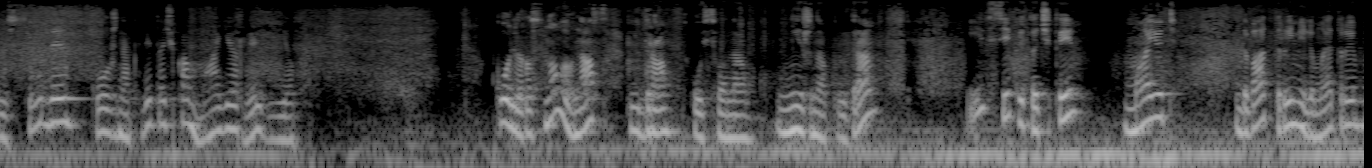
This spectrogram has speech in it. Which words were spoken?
усюди кожна квіточка має рельєф. Кольор основи в нас пудра. Ось вона, ніжна пудра. І всі квіточки мають 2-3 мм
